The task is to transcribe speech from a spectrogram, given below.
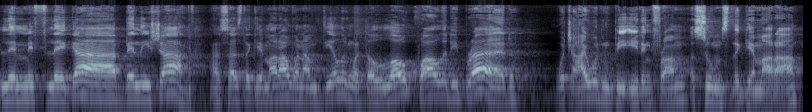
lemiflega belisha. Says the Gemara, when I'm dealing with the low quality bread, which I wouldn't be eating from, assumes the Gemara,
